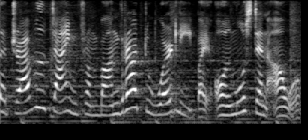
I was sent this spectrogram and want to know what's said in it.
the travel time from Bandra to Worli by almost an hour.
